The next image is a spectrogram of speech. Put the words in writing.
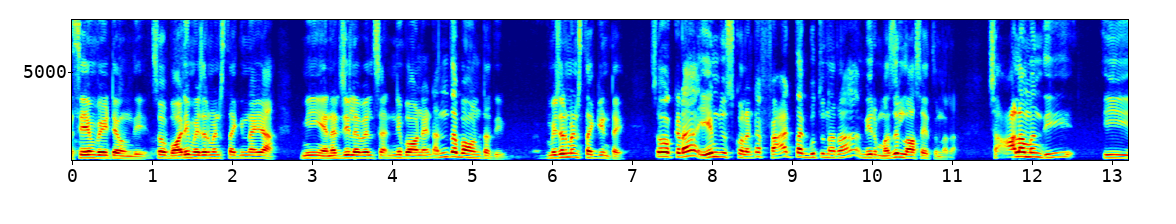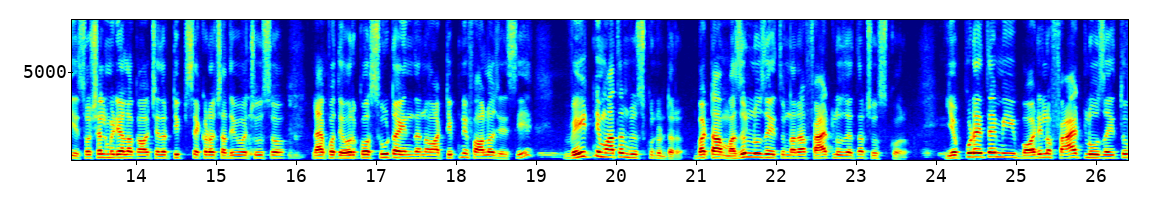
సేమ్ వెయిటే ఉంది. సో బాడీ మెజర్మెంట్స్ తగ్గినాయా? మీ ఎనర్జీ లెవెల్స్ అన్నీ బాగున్నాయంటే అంత బాగుంటుంది. మెజర్మెంట్స్ తగ్గింటాయి. సో అక్కడ ఏం చూసుకోవాలంటే ఫ్యాట్ తగ్గుతున్నారా? మీరు మజిల్ లాస్ అవుతున్నారా? చాలామంది ఈ సోషల్ మీడియాలో కావచ్చు ఏదో టిప్స్ ఎక్కడో చదివో చూసో లేకపోతే ఎవరికో సూట్ అయిందనో ఆ టిప్ని ఫాలో చేసి వెయిట్ని మాత్రం చూసుకుంటుంటారు. బట్ ఆ మజిల్ లూజ్ అవుతున్నారా ఫ్యాట్ లూజ్ అవుతున్నారా చూసుకోరు. ఎప్పుడైతే మీ బాడీలో ఫ్యాట్ లూజ్ అవుతూ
